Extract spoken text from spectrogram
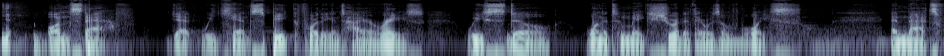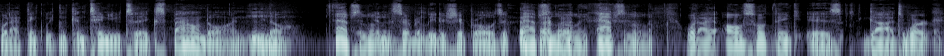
yeah. on staff, yet we can't speak for the entire race. We still wanted to make sure that there was a voice And that's what I think we can continue to expound on, mm-hmm. you know, Absolutely. In the servant leadership roles. Absolutely. Absolutely. What I also think is God's work,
